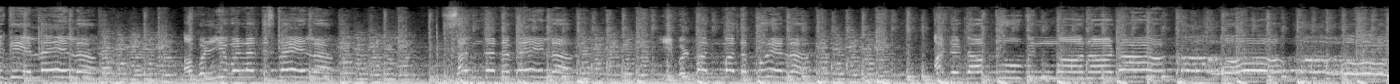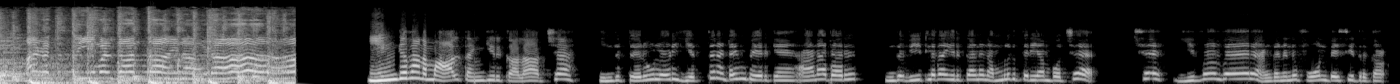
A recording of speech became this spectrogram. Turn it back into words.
அழகு எல்லாம் அவள் இவளது ஸ்டைலா சந்தன வேலா இவள் மன்மத புயலா அடடா பூவின் மாநாடா அழகுக்கு இவள் தான் தாய் நாடா இங்கதான் நம்ம ஆள் தங்கி இருக்காளா ச்சே இந்த தெருவுல ஏறி எத்தனை டைம் போயிருக்கேன்? ஆனா பாரு இந்த வீட்டுலதான் இருக்கான்னு நம்மளுக்கு தெரியாம போச்சே. ச்சே இவன் வேற. அங்க நின்னு போன் பேசிட்டு இருக்கான்.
